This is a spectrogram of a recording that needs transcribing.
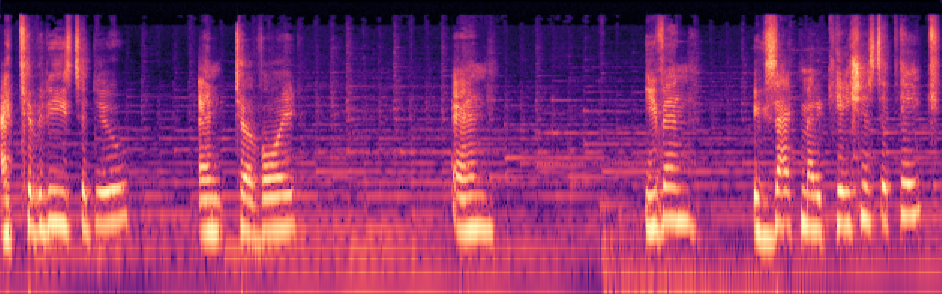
activities to do and to avoid, and even exact medications to take.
